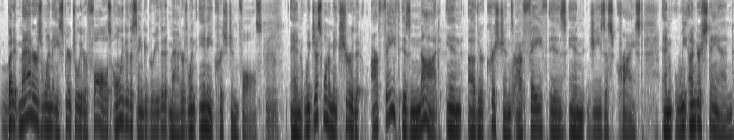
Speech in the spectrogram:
but it matters when a spiritual leader falls only to the same degree that it matters when any Christian falls. And we just want to make sure that our faith is not in other Christians. Our faith is in Jesus Christ. And we understand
